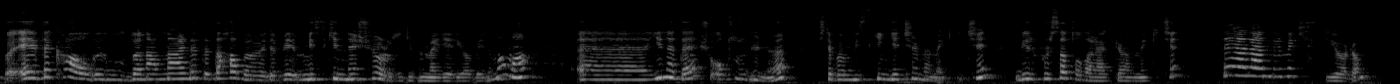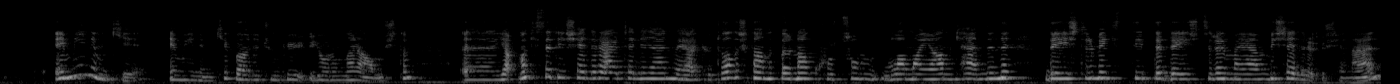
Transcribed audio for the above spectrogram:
Böyle Evde kaldığımız dönemlerde de daha böyle bir miskinleşiyoruz gibime geliyor benim ama e, yine de şu 30 günü işte böyle miskin geçirmemek için bir fırsat olarak görmek için değerlendirmek istiyorum. Eminim ki, eminim ki böyle çünkü yorumlar almıştım. Ee, yapmak istediği şeyleri erteleyen veya kötü alışkanlıklarından kurtulamayan, kendini değiştirmek isteyip de değiştiremeyen bir şeylere üşenen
